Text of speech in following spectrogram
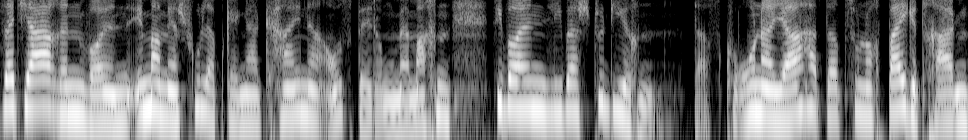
Seit Jahren wollen immer mehr Schulabgänger keine Ausbildung mehr machen. Sie wollen lieber studieren. Das Corona-Jahr hat dazu noch beigetragen.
